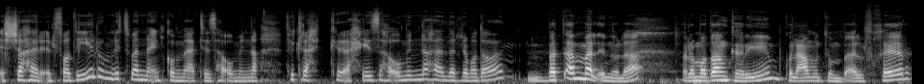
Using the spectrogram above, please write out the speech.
الشهر الفضيل وبنتمنى إنكم ما تزهقوا منا. فكرة رح يزهقوا منا هذا الرمضان؟ بتأمل إنه لا. رمضان كريم كل عام وأنتم بألف خير.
